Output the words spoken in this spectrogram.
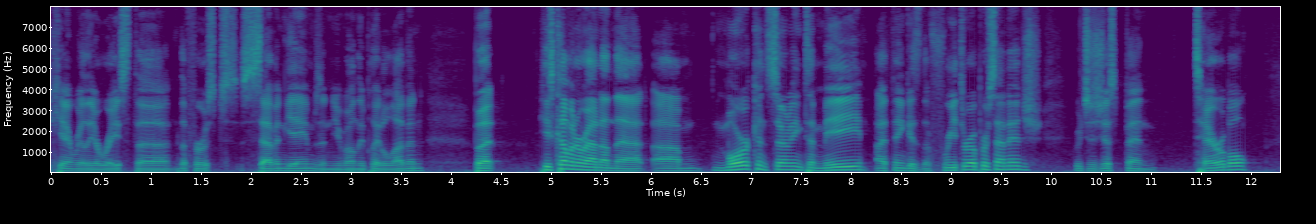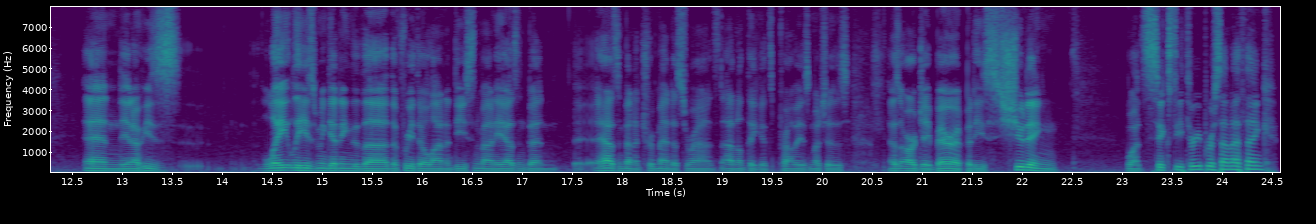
you can't really erase the the first seven games, and you've only played eleven, but he's coming around on that. Um, more concerning to me, I think, is the free throw percentage, which has just been terrible. And you know, he's lately he's been getting to the the free throw line a decent amount. He hasn't been it hasn't been a tremendous round. I don't think it's probably as much as as R.J. Barrett, but he's shooting what sixty three percent, I think,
